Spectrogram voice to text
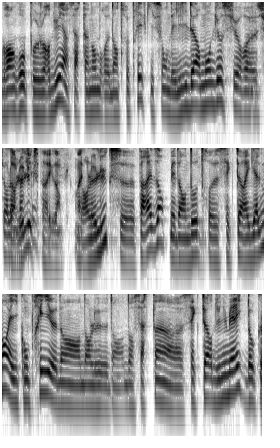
grands groupes aujourd'hui un certain nombre d'entreprises qui sont des leaders mondiaux sur, euh, sur Dans le luxe, par exemple. Dans le luxe, euh, par exemple, mais dans d'autres secteurs également, et y compris dans, le, dans, certains secteurs du numérique. Donc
